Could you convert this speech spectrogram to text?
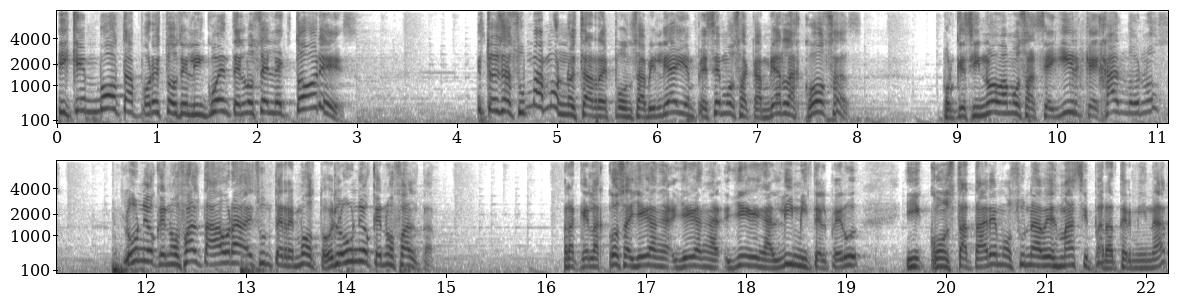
¿Y quién vota por estos delincuentes? Los electores. Entonces asumamos nuestra responsabilidad y empecemos a cambiar las cosas. Porque si no vamos a seguir quejándonos. Lo único que nos falta ahora es un terremoto. Es lo único que nos falta. Para que las cosas lleguen, lleguen al límite del Perú. Y constataremos una vez más y para terminar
